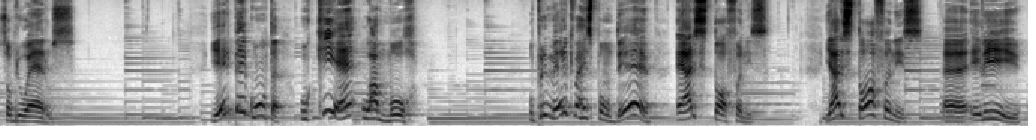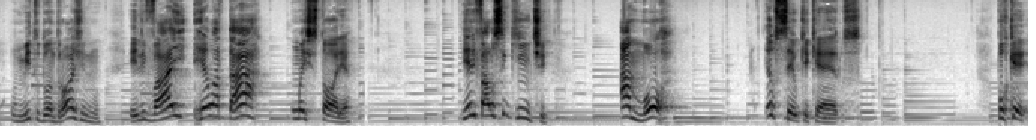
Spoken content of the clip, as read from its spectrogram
sobre o Eros. E ele pergunta: o que é o amor? O primeiro que vai responder é Aristófanes. E Aristófanes, é, ele, o mito do andrógeno, ele vai relatar uma história. E ele fala o seguinte: amor, eu sei o que é Eros. Porque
